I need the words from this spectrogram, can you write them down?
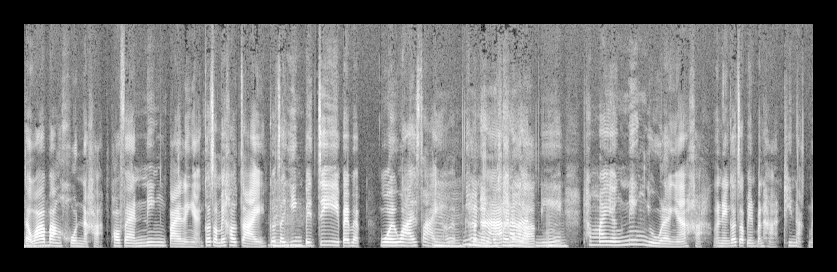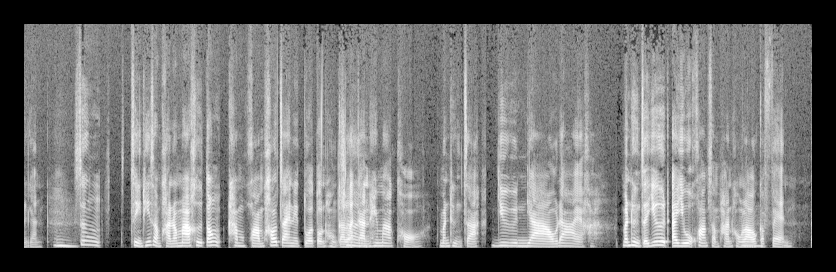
แต่ว่าบางคนนะคะ พอแฟนนิ่งไปอะไรเงี้ยก็จะไม่เข้าใจก็จะยิ่งไปจี้ไปแบบ โวยวายใส่อืเขาแบบมีถ้ปัญงั้นหาไม่ค่อยขน่านารัดกนี้อืมทำไมยังนิ่งอยู่อะไรเงี้ยค่ะ อันนี้ก็จะเป็นปัญหาที่หนักเหมือนกันอืมซึ่งสิ่งที่สำคัญมากๆคือต้องทำความเข้าใจในตัวตนของกันและใช่กันให้มากพอ มันถึงจะยืนยาวได้อะค่ะ มันถึงจะยืดอายุความสัมพันธ์ของเรากับแฟนไป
